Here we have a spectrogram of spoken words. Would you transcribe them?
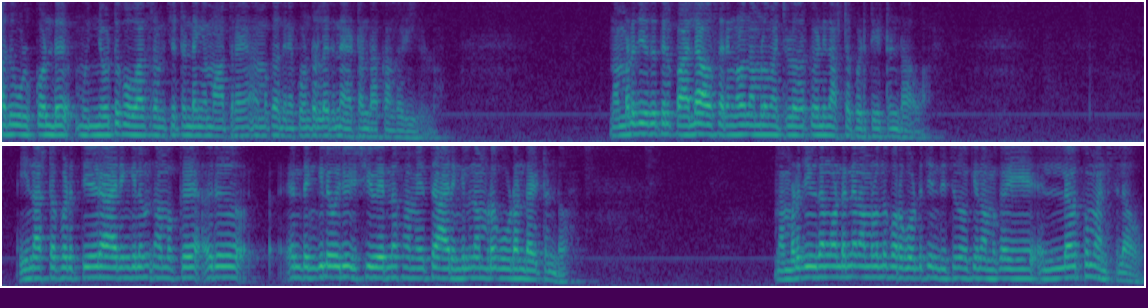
അത് ഉൾക്കൊണ്ട് മുന്നോട്ട് പോകാൻ ശ്രമിച്ചിട്ടുണ്ടെങ്കിൽ മാത്രമേ നമുക്ക് അതിനെക്കൊണ്ടുള്ളൊരു നേട്ടം ഉണ്ടാക്കാൻ കഴിയുള്ളൂ. നമ്മുടെ ജീവിതത്തിൽ പല അവസരങ്ങളും നമ്മൾ മറ്റുള്ളവർക്ക് വേണ്ടി നഷ്ടപ്പെടുത്തിയിട്ടുണ്ടാവാം. ഈ നഷ്ടപ്പെടുത്തിയവരാരെങ്കിലും നമുക്ക് ഒരു എന്തെങ്കിലും ഒരു ഇഷ്യൂ വരുന്ന സമയത്ത് ആരെങ്കിലും നമ്മുടെ കൂടെ ഉണ്ടായിട്ടുണ്ടോ? നമ്മുടെ ജീവിതം കൊണ്ട് തന്നെ നമ്മളൊന്ന് പുറകോട്ട് ചിന്തിച്ച് നോക്കി നമുക്ക് എല്ലാവർക്കും മനസ്സിലാവും.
